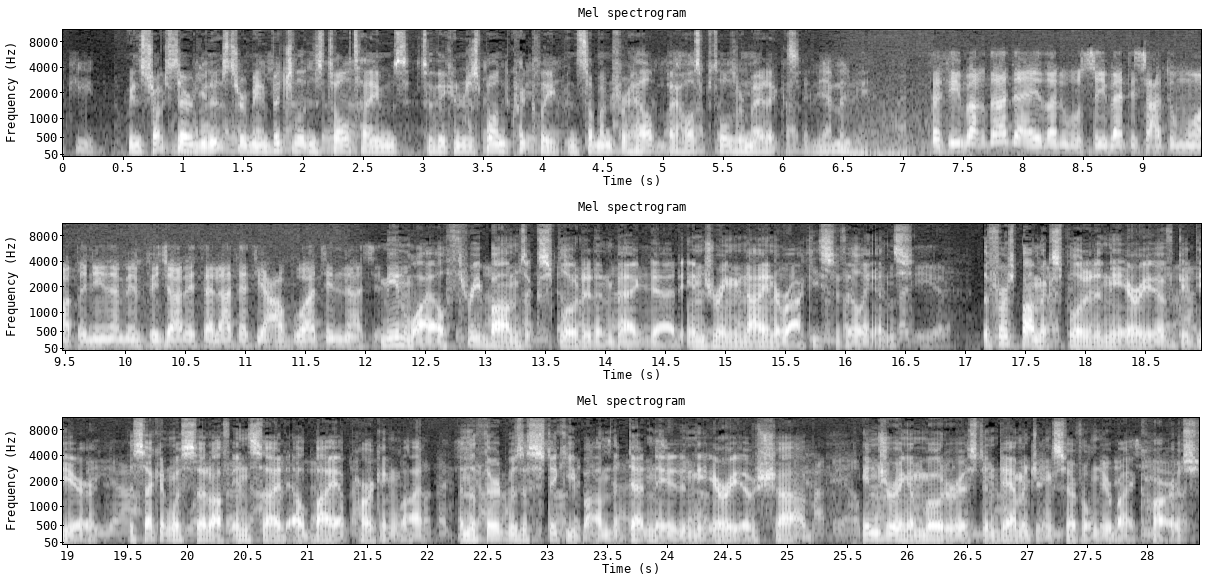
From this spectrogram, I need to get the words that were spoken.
We instructed our units to remain vigilant at all times so they can respond quickly when summoned for help by hospitals or medics. Meanwhile, three bombs exploded in Baghdad, injuring nine Iraqi civilians. The first bomb exploded in the area of Gadir, the second was set off inside Al Baya parking lot, and the third was a sticky bomb that detonated in the area of Shab, injuring a motorist and damaging several nearby cars.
